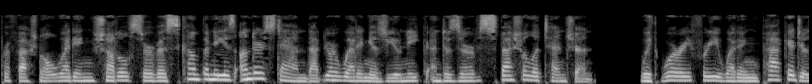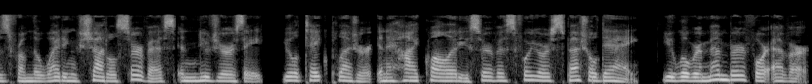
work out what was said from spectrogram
professional wedding shuttle service companies understand that your wedding is unique and deserves special attention. With worry free wedding packages from the Wedding Shuttle Service in New Jersey, you'll take pleasure in a high quality service for your special day, you will remember forever.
